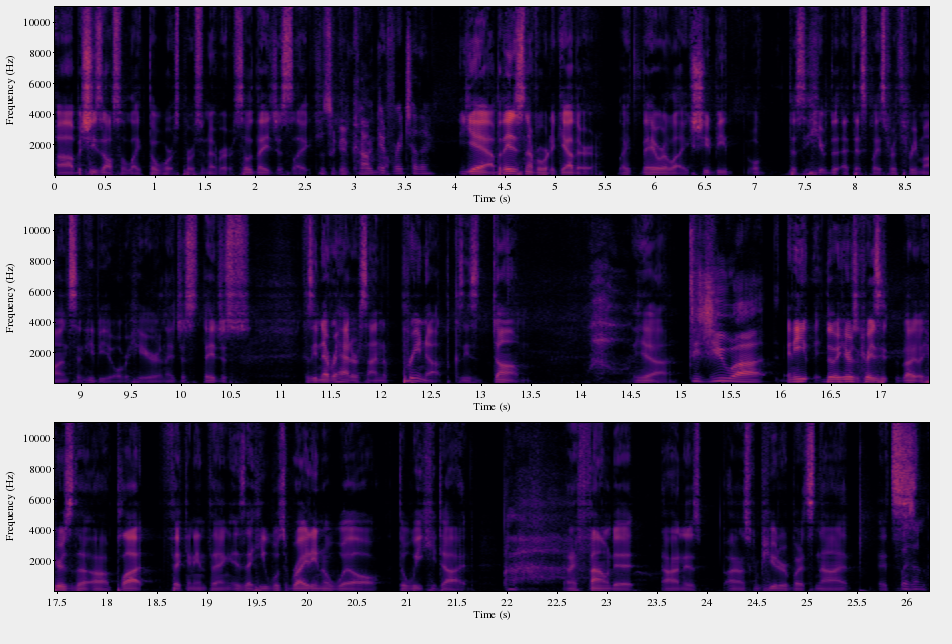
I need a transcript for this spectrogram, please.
uh, but she's also like the worst person ever. So they just like, it was a good They were good for each other. yeah, but they just never were together. Like they were like, she'd be this here at this place for three months, and he'd be over here, and they just, they just, because he never had her sign a prenup because he's dumb. Wow. Yeah, Did you? uh and he the, here's the crazy uh, here's the uh, plot thickening thing is that he was writing a will the week he died, and I found it on his on his computer, but it's not. It's Wasn't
